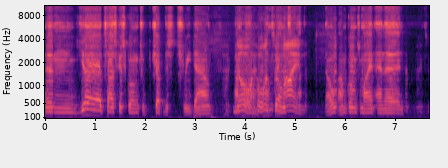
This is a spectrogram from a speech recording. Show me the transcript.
um, your task is going to chop this tree down. No, I'm- I want I'm to going to- mine. No, I'm going to mine, and No, uh, I'm going to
